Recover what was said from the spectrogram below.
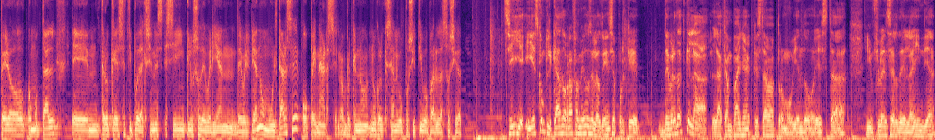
pero como tal, eh, creo que ese tipo de acciones sí incluso deberían, deberían o multarse o penarse, ¿no? Porque no, no creo que sea algo positivo para la sociedad. Sí, y es complicado, Rafa, amigos de la audiencia, porque de verdad que la, la, campaña que estaba promoviendo esta influencer de la India,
